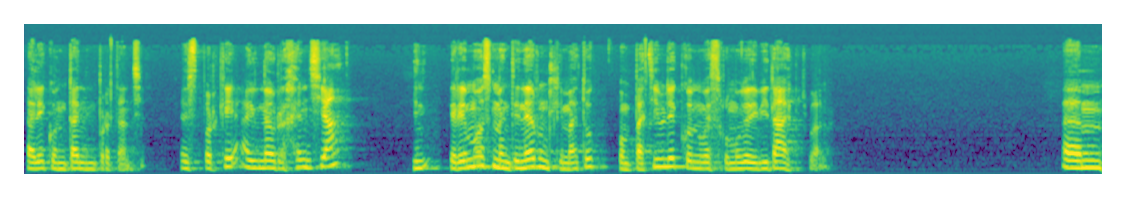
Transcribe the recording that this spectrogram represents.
sale con tan importancia. Es porque hay una urgencia y queremos mantener un clima compatible con nuestro modo de vida actual. Um,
